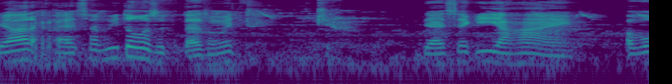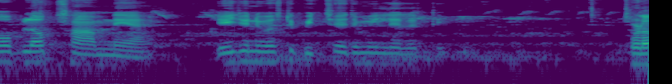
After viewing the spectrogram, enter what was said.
यार ऐसा भी तो हो सकता है सुमित। जैसे कि यहाँ है और वो ब्लॉक सामने है। यही यूनिवर्सिटी पीछे ज़मीन ले लेती। थोड़ा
